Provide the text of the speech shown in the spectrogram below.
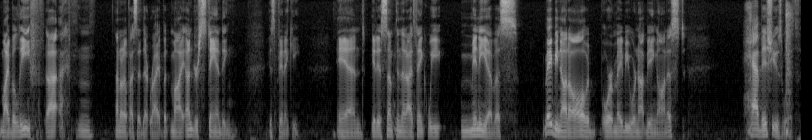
My belief, uh, hmm, I don't know if I said that right, but my understanding is finicky, and it is something that I think we many of us, maybe not all, or, maybe we're not being honest, have issues with.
